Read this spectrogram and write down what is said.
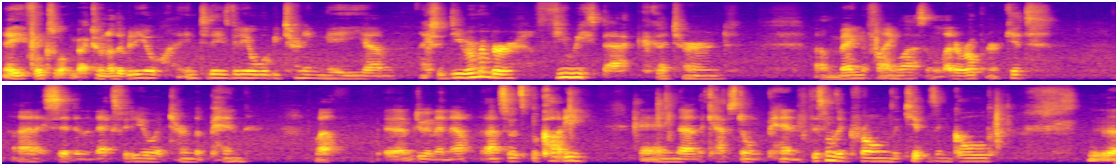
Hey folks, welcome back to another video. In today's video we'll be turning a, um, actually do you remember a few weeks back I turned a magnifying glass and letter opener kit and I said in the next video I'd turn the pen. Well, I'm doing that now. Uh, so it's Bocote and uh, the capstone pen. This one's in chrome, the kit was in gold. Uh,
